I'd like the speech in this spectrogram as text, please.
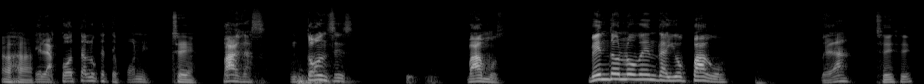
Ajá. El acota lo que te ponen. Sí. Pagas. Entonces, vamos. Venda o no venda, yo pago. ¿Verdad? Sí, sí.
